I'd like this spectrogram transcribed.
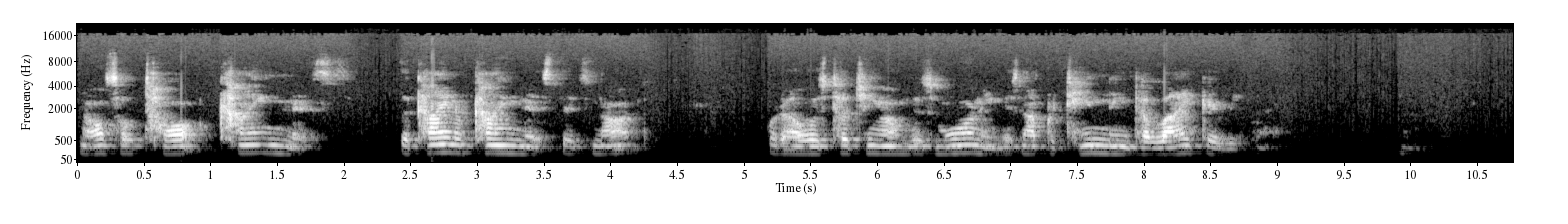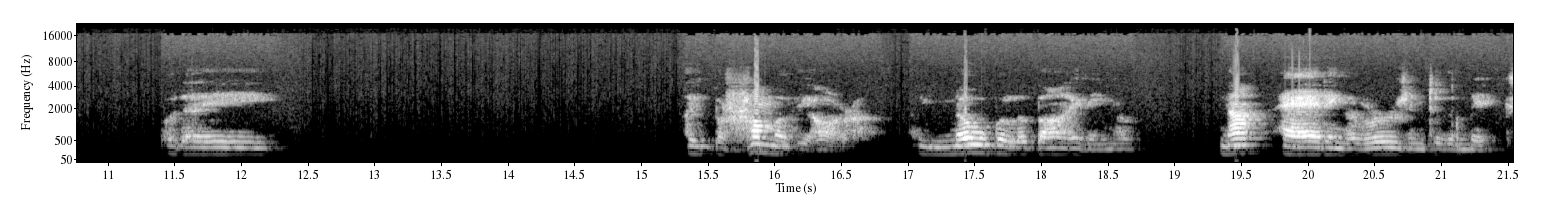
And also taught kindness. The kind of kindness that's not what I was touching on this morning. It's not pretending to like everything. But a a brahmavihara, a noble abiding of not adding aversion to the mix.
